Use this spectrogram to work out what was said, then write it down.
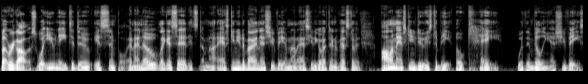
but regardless, what you need to do is simple. And I know, like I said, it's I'm not asking you to buy an SUV. I'm not asking you to go out there and invest of it. All I'm asking you to do is to be okay with them building SUVs.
